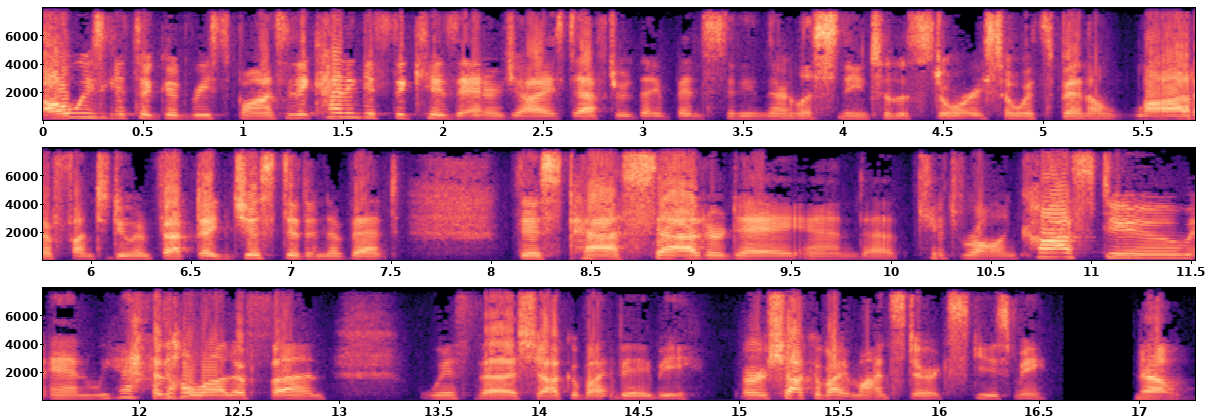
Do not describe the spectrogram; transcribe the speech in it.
Always gets a good response. And it kind of gets the kids energized after they've been sitting there listening to the story. So it's been a lot of fun to do. In fact i just did an event this past saturday and uh, kids were all in costume and we had a lot of fun with uh, shockabye baby or shockabye monster excuse me Now,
